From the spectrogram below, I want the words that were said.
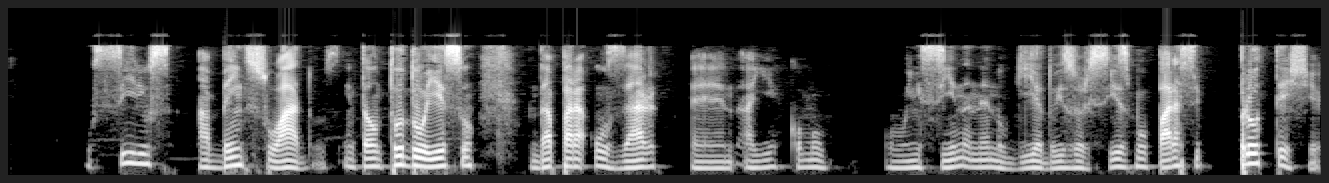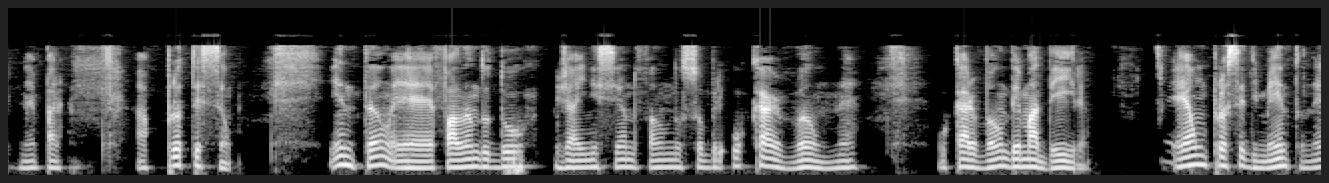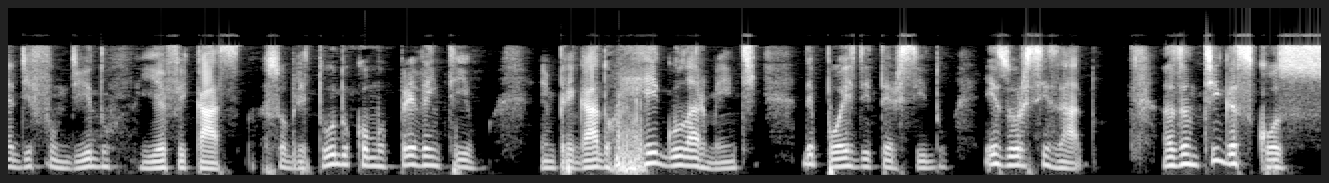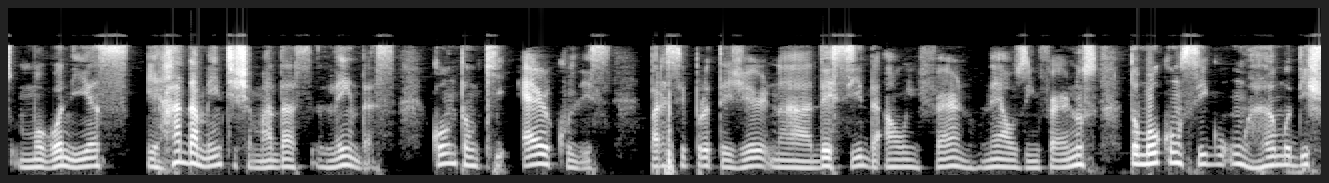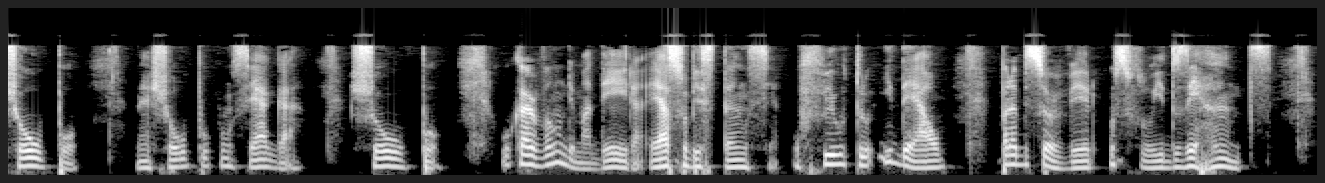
os círios abençoados. Então tudo isso dá para usar é, aí como o ensina né, no guia do exorcismo para se proteger, né, para a proteção. Então, é, falando do, já iniciando falando sobre o carvão, né, o carvão de madeira é um procedimento né, difundido e eficaz, sobretudo como preventivo, empregado regularmente depois de ter sido exorcizado. As antigas cosmogonias erradamente chamadas lendas, contam que Hércules, para se proteger na descida ao inferno, né, aos infernos, tomou consigo um ramo de choupo, né, choupo com CH, choupo. O carvão de madeira é a substância, o filtro ideal para absorver os fluidos errantes.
